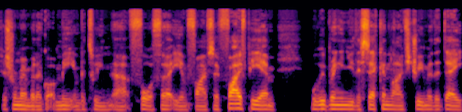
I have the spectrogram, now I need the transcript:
just remembered I've got a meeting between uh, four thirty and five. So five p.m. We'll be bringing you the second live stream of the day,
